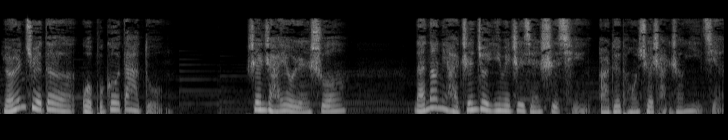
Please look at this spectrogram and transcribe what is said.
有人觉得我不够大度，甚至还有人说：“难道你还真就因为这件事情而对同学产生意见？”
